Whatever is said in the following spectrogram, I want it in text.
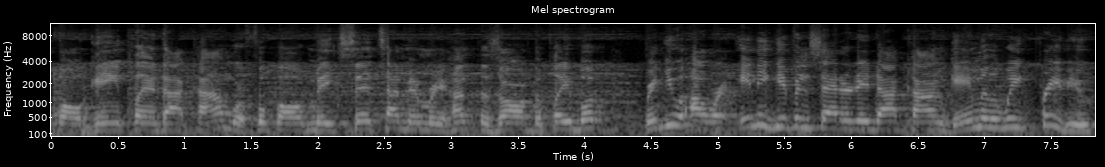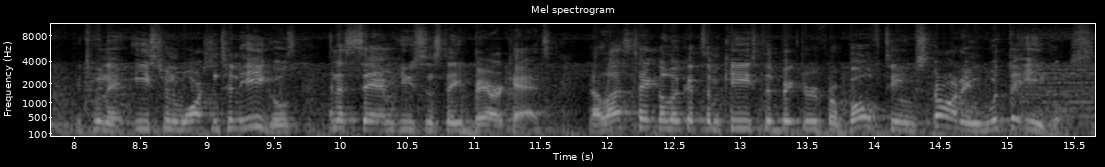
GamePlan.com, where football makes sense. I'm Emory Hunt, the czar of the playbook. Bring you our AnyGivenSaturday.com Game of the Week preview between the Eastern Washington Eagles and the Sam Houston State Bearkats. Now let's take a look at some keys to victory for both teams, starting with the Eagles.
